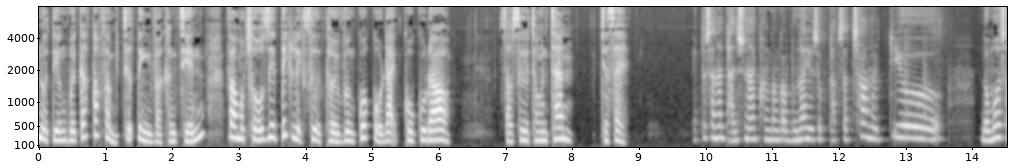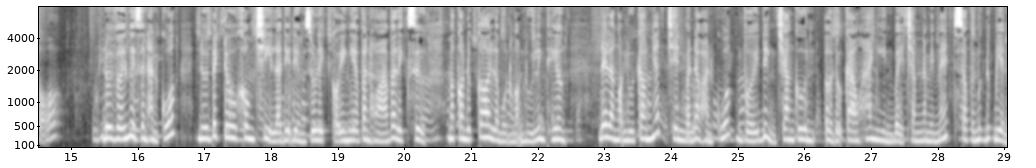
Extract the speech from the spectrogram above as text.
nổi tiếng với các tác phẩm trữ tình và kháng chiến và một số di tích lịch sử thời vương quốc cổ đại Kokudo. Giáo sư Trong Chan chia sẻ. 백두산은 단순한 관광과 문화유적 답사 차원을 뛰어넘어서 Đối với người dân Hàn Quốc, núi Baekdu không chỉ là địa điểm du lịch có ý nghĩa văn hóa và lịch sử, mà còn được coi là một ngọn núi linh thiêng. Đây là ngọn núi cao nhất trên bán đảo Hàn Quốc với đỉnh Changun ở độ cao 2.750 m so với mực nước biển.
